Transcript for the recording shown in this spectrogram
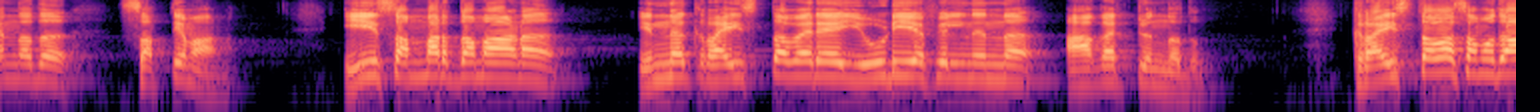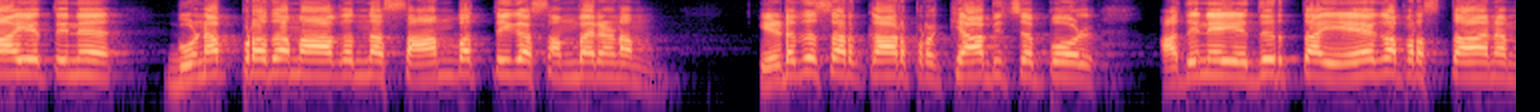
എന്നത് സത്യമാണ്. ഈ സമ്മർദ്ദമാണ് ഇന്ന് ക്രൈസ്തവരെ യു ഡി എഫിൽ നിന്ന് അകറ്റുന്നതും. ക്രൈസ്തവ സമുദായത്തിന് ഗുണപ്രദമാകുന്ന സാമ്പത്തിക സംവരണം ഇടത് സർക്കാർ പ്രഖ്യാപിച്ചപ്പോൾ അതിനെ എതിർത്ത ഏക പ്രസ്ഥാനം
